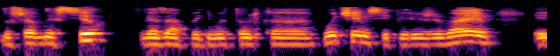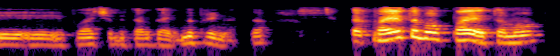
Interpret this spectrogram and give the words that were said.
душевных сил для заповеди, мы только мучаемся, переживаем и, и плачем и так далее, например. Да? Так поэтому, поэтому,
